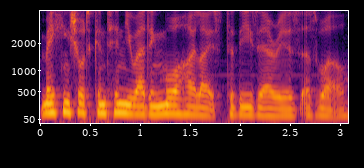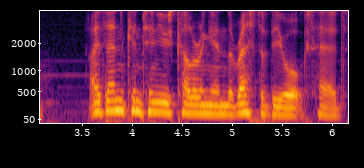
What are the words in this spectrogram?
making sure to continue adding more highlights to these areas as well. I then continued colouring in the rest of the orc's head,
